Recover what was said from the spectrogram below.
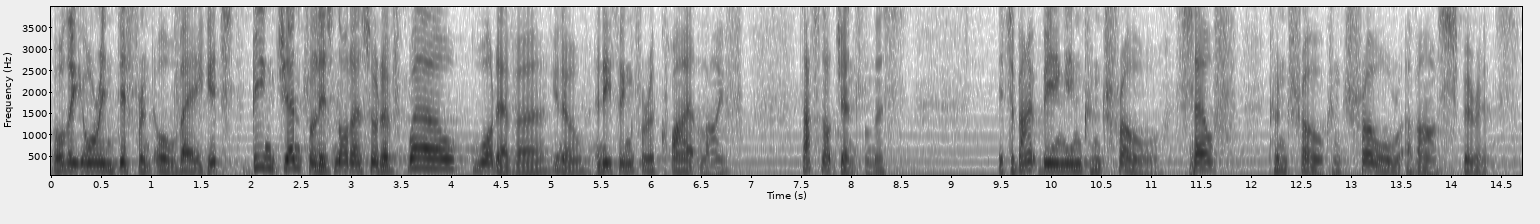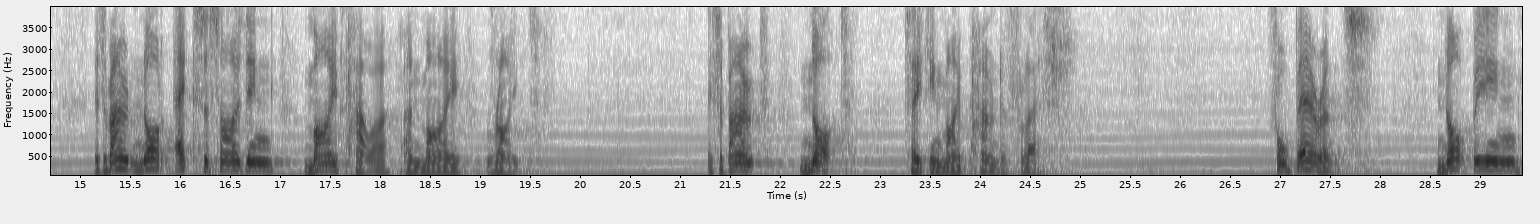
or that you're indifferent or vague. It's being gentle is not a sort of, well, whatever, you know, anything for a quiet life. That's not gentleness. It's about being in control, self control, control of our spirits. It's about not exercising my power and my right. It's about not taking my pound of flesh. Forbearance, not being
